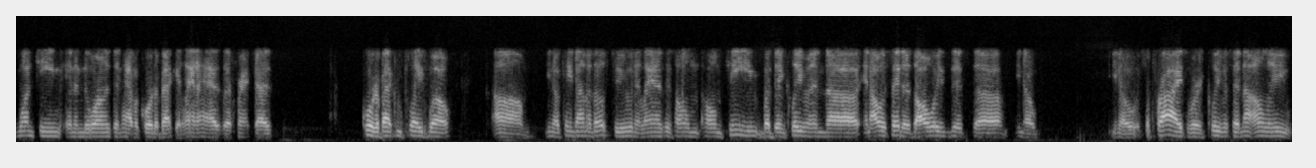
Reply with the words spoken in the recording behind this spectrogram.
one team in New Orleans didn't have a quarterback. Atlanta has a franchise quarterback who played well. Um, you know, came down to those two, and Atlanta's his home home team. But then Cleveland, uh, and I always say there's always this, uh, you know, you know, surprise where Cleveland said not only,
